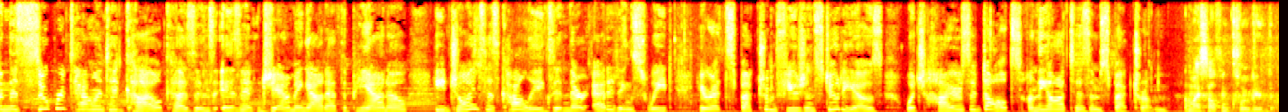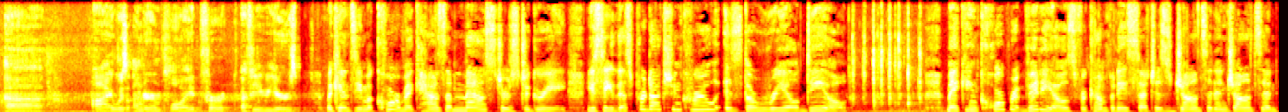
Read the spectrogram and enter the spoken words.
When the super talented Kyle Cousins isn't jamming out at the piano, he joins his colleagues in their editing suite here at Spectrum Fusion Studios, which hires adults on the autism spectrum. Myself included, uh, I was underemployed for a few years. Mackenzie McCormick has a master's degree. You see, this production crew is the real deal making corporate videos for companies such as Johnson & Johnson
